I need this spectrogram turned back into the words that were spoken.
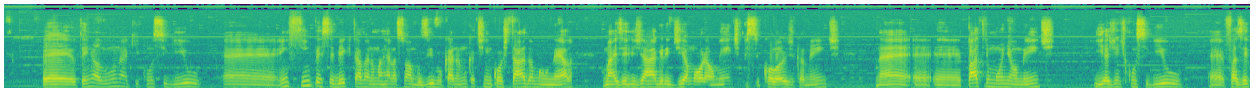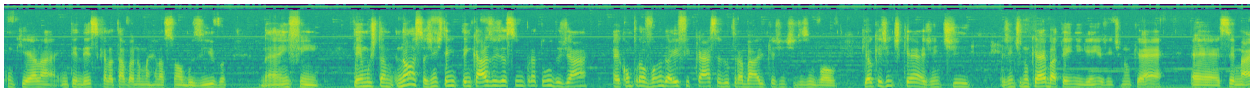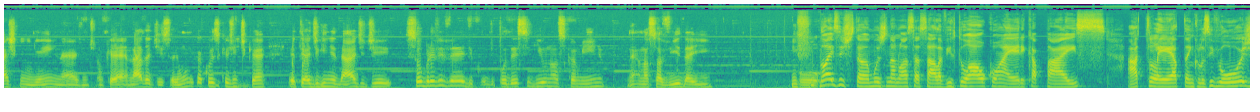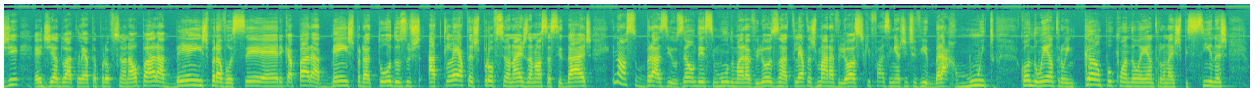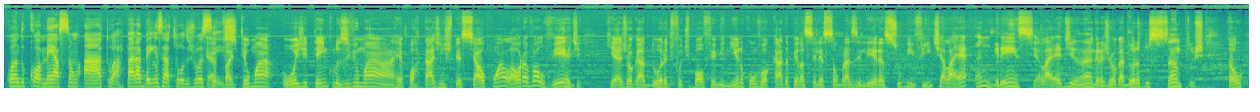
É, eu tenho aluna que conseguiu, é, enfim, perceber que estava numa relação abusiva, o cara nunca tinha encostado a mão nela, mas ele já agredia moralmente, psicologicamente, né, é, é, patrimonialmente, e a gente conseguiu é, fazer com que ela entendesse que ela estava numa relação abusiva, né, enfim. Temos também, nossa, a gente tem, tem casos assim para tudo já, é, comprovando a eficácia do trabalho que a gente desenvolve, que é o que a gente quer. A gente, a gente não quer bater em ninguém, a gente não quer é, ser mais que ninguém, né? A gente não quer nada disso. A única coisa que a gente quer é ter a dignidade de sobreviver, de, de poder seguir o nosso caminho, né? a nossa vida aí. Enfim. Nós estamos na nossa sala virtual com a Érica Paz, atleta. Inclusive, hoje é dia do atleta profissional. Parabéns para você, Érica. Parabéns para todos os atletas profissionais da nossa cidade e nosso Brasilzão desse mundo maravilhoso. Atletas maravilhosos que fazem a gente vibrar muito quando entram em campo, quando entram nas piscinas, quando começam a atuar. Parabéns a todos vocês. É, vai ter uma. Hoje tem inclusive uma reportagem especial com a Laura Valverde que é jogadora de futebol feminino, convocada pela seleção brasileira sub-20. Ela é angrense, ela é de Angra, jogadora do Santos. Então,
